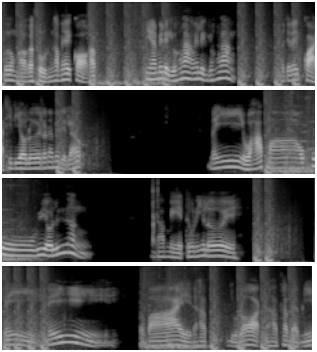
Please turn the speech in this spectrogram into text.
เพิ่มกระสุนครับไม่ให้เกาะครับนี่ไงแม่เหล็กอยู่ข้างล่างแม่เหล็กอยู่ข้างล่าง เราจะได้กวาดทีเดียวเลยแล้วได้ไม่เด็ดแล้วนี่วาร์ปมาโอ้โหวิวเรื่องดาเมจตัวนี้เลยนี่นี่สบายนะครับ อยู่รอดนะครับ ถ้าแบบนี้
